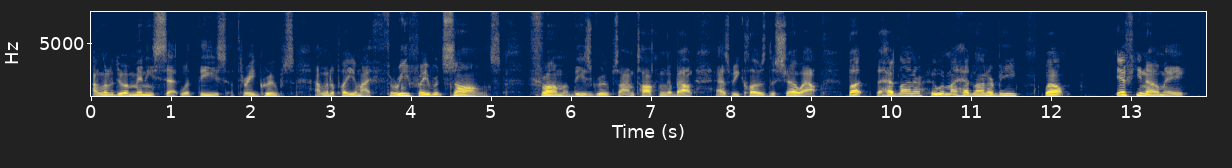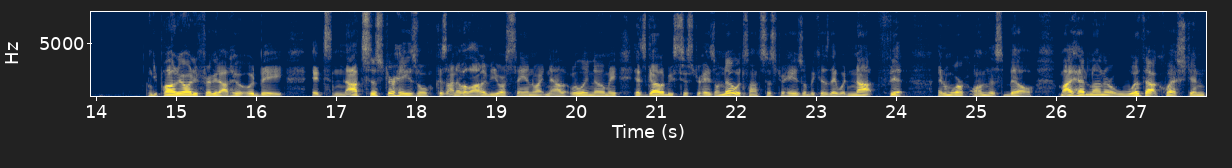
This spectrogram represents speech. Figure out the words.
I'm going to do a mini set with these three groups. I'm going to play you my three favorite songs from these groups I'm talking about as we close the show out. But the headliner, who would my headliner be? Well, if you know me, you probably already figured out who it would be. It's not Sister Hazel, because I know a lot of you are saying right now that really know me, it's got to be Sister Hazel. No, it's not Sister Hazel because they would not fit and work on this bill. My headliner, without question,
